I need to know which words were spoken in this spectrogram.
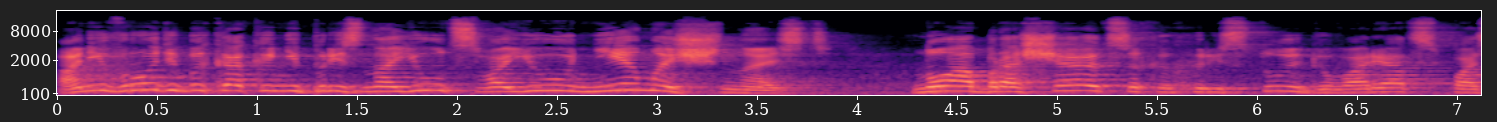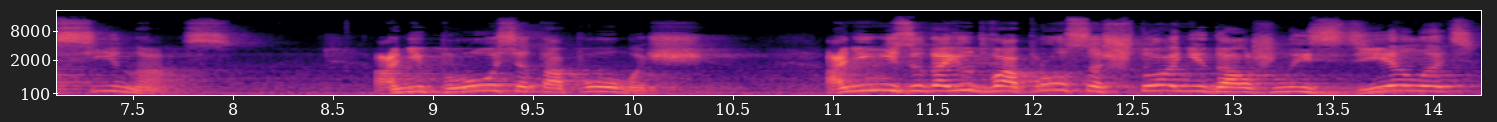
Они вроде бы как и не признают свою немощность, но обращаются ко Христу и говорят «спаси нас». Они просят о помощи. Они не задают вопроса, что они должны сделать,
